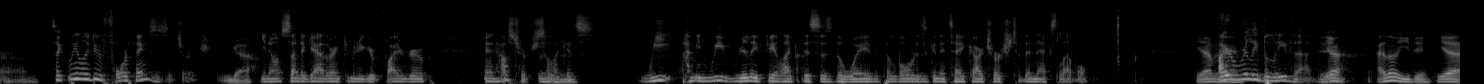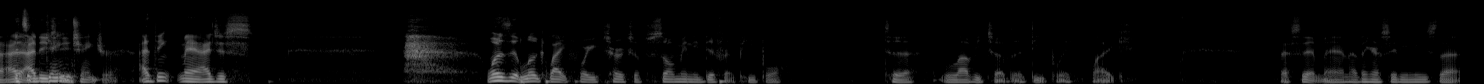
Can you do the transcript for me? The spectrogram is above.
um, It's like we only do four things as a church. yeah, you know, Sunday gathering, community group, fighter group, and house church. So Mm-hmm. like it's we I mean, we really feel like this is the way that the Lord is gonna take our church to the next level. yeah, man. I really believe that, dude. yeah, I know you do. Yeah, I, It's a I do game too. changer. I think, man, I just. What does it look like for a church of so many different people to love each other deeply? Like, that's it, man. I think our city needs that.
